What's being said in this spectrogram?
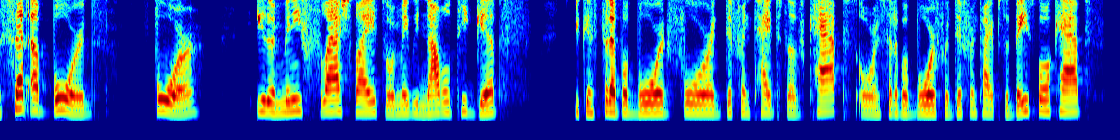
set up boards for either mini flashlights or maybe novelty gifts. You can set up a board for different types of caps or set up a board for different types of baseball caps.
